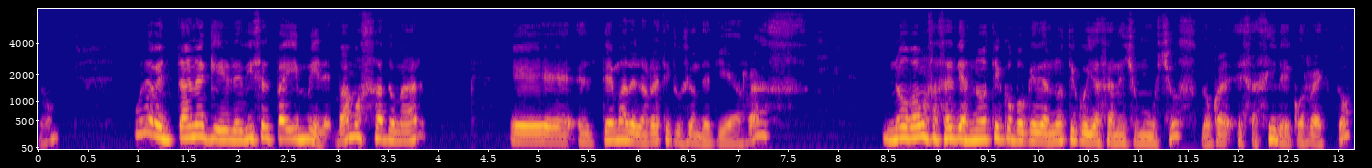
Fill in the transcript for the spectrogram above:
¿no? Una ventana que le dice al país, mire, vamos a tomar eh, el tema de la restitución de tierras. No vamos a hacer diagnóstico porque diagnóstico ya se han hecho muchos, lo cual es así de correcto.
